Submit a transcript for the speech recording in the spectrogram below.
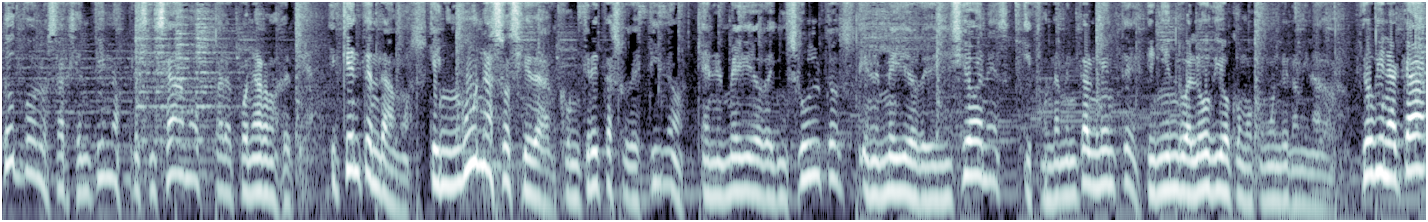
todos los argentinos precisamos para ponernos de pie. Y que entendamos que ninguna sociedad concreta su destino en el medio de insultos, en el medio de divisiones y fundamentalmente teniendo al odio como común denominador. Yo vine acá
